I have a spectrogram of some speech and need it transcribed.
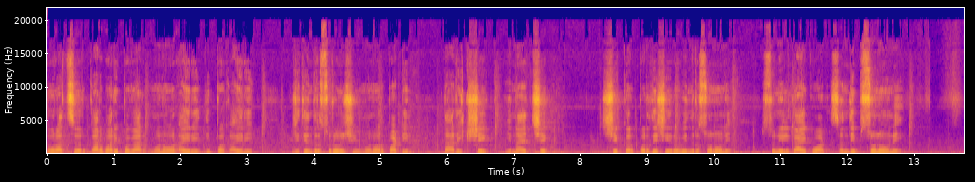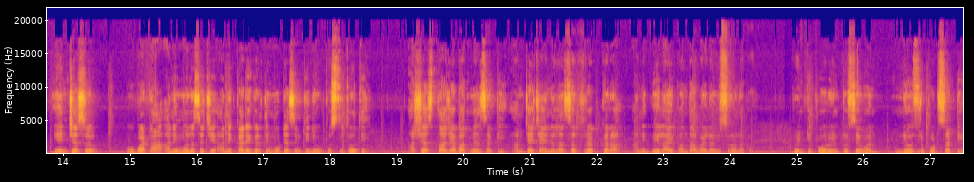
थोरात सर कारभारी पगार मनोहर आयरे दीपक आयरे जितेंद्र सूर्यवंशी मनोहर पाटील तारिक शेख इनायत शेख शेखर परदेशी रवींद्र सोनवणे सुनील गायकवाड संदीप सोनवणे यांच्यासह ओबाठा आणि मनसचे अनेक कार्यकर्ते मोठ्या संख्येने उपस्थित होते. अशाच ताज्या बातम्यांसाठी आमच्या चॅनलला सबस्क्राईब करा आणि बेल आयकॉन दाबायला विसरू नका. Twenty four into seven news रिपोर्टसाठी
